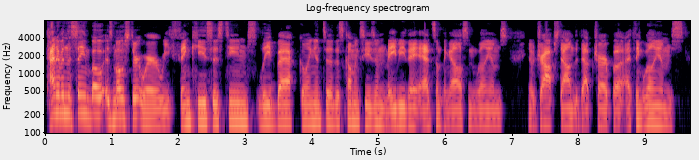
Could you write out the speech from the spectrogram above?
kind of in the same boat as Mostert, where we think he's his team's lead back going into this coming season. Maybe they add something else and Williams, you know, drops down the depth chart. But I think Williams –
